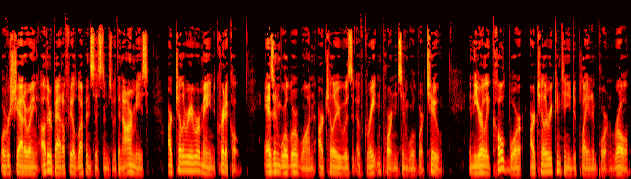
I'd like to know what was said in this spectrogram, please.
overshadowing other battlefield weapon systems within armies, artillery remained critical. As in World War I, artillery was of great importance in World War II. In the early Cold War, artillery continued to play an important role.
